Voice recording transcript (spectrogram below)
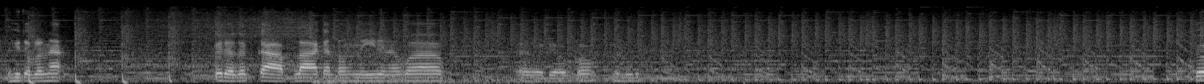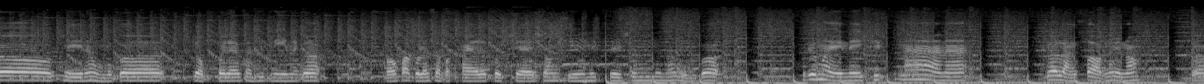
โอเคจบแล้วนะ ก็เดี๋ยวจะกราบลากันตรงนี้เลยนะว่า เออเดี๋ยวก็ไม่รู้ดิก็โอเคนะผมก็จบไปแล้วสำหรับคลิปนี้นะก็ขอฝากกดไลค์สับสไครต์และกดแชร์ช่อง g ิวมิกเ t ชั่นด้วยนะผมก็พบกันใหม่ในคลิปหน้านะ ก็หลังสอบนี่นเนาะก็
